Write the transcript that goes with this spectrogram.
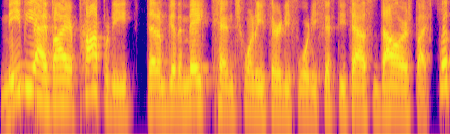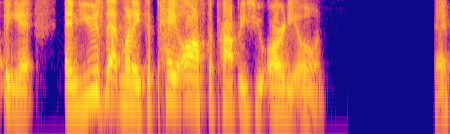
maybe I buy a property that I'm going to make 10, 20, 30, 40, $50,000 by flipping it and use that money to pay off the properties you already own. Okay.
